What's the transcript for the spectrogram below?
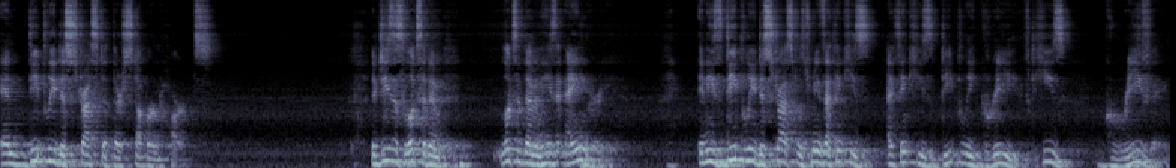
and deeply distressed at their stubborn hearts. And Jesus looks at him, looks at them, and he's angry. And he's deeply distressed, which means I think he's I think he's deeply grieved. He's grieving.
